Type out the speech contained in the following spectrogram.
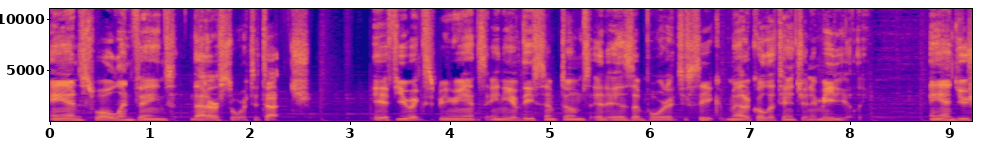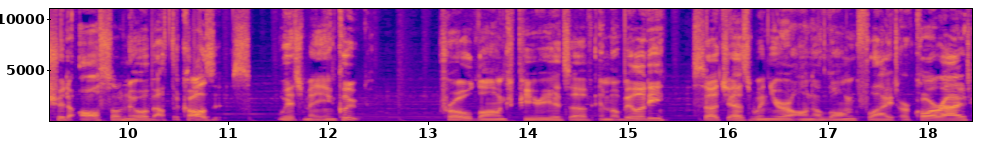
and swollen veins that are sore to touch. If you experience any of these symptoms, it is important to seek medical attention immediately. And you should also know about the causes, which may include prolonged periods of immobility, such as when you're on a long flight or car ride,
